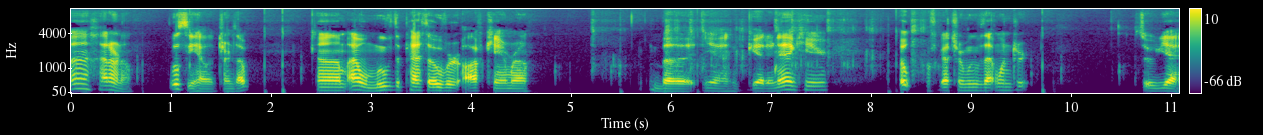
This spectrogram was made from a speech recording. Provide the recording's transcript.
uh, I don't know. We'll see how it turns out. Um, I will move the path over off camera. But yeah, get an egg here. Oh, I forgot to remove that one dirt. So yeah,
